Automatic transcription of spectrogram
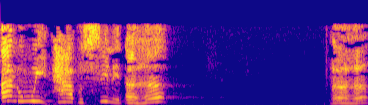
And we have seen it. Uh huh. Uh huh.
